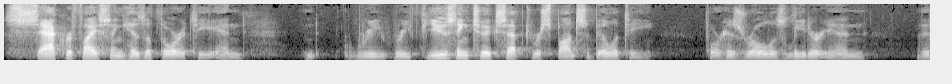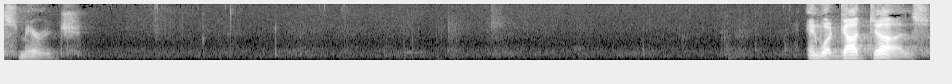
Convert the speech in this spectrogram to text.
sacrificing his authority and re- refusing to accept responsibility for his role as leader in this marriage. And what God does,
